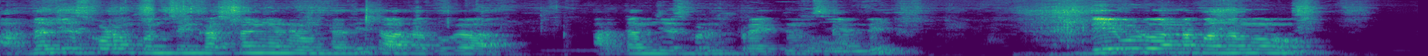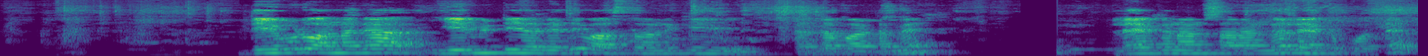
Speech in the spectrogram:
అర్థం చేసుకోవడం కొంచెం కష్టంగానే ఉంటుంది. దాదాపుగా అర్థం చేసుకోవడానికి ప్రయత్నం చేయండి. దేవుడు అన్న పదము. దేవుడు అనగా ఏమిటి అనేది వాస్తవానికి పెద్ద పాఠమే. లేఖనానుసారంగా లేకపోతే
